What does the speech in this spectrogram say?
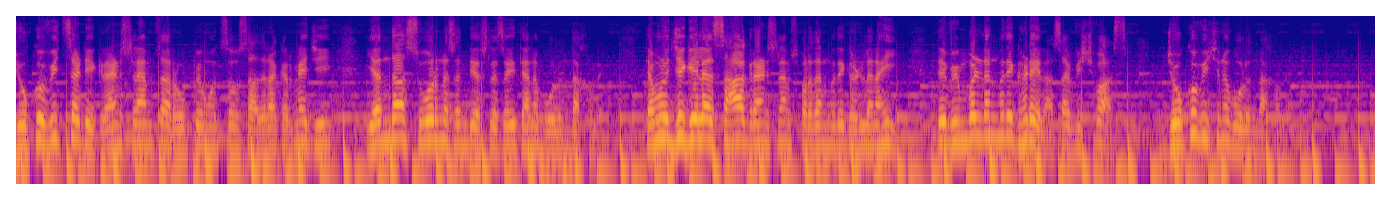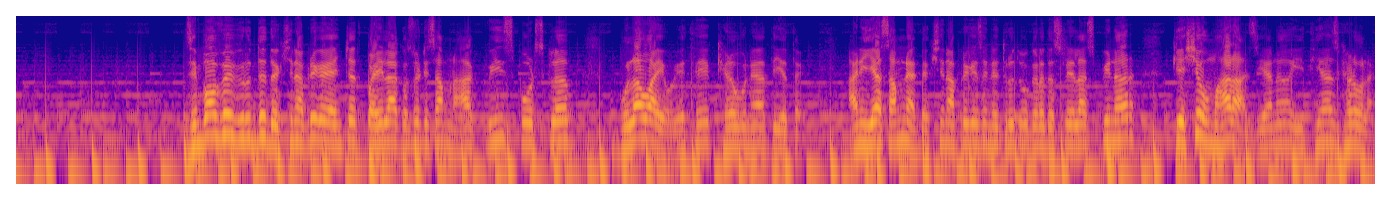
जोकोविचसाठी ग्रँड स्लॅमचा रौप्य महोत्सव साजरा करण्याची यंदा सुवर्ण संधी असल्याचंही त्यानं बोलून दाखवलंय. त्यामुळे जे गेल्या सहा ग्रँड स्लॅम स्पर्धांमध्ये घडलं नाही ते विम्बल्डनमध्ये घडेल असा विश्वास जोकोविचनं बोलून दाखवलाय. झिम्बाब्वे विरुद्ध दक्षिण आफ्रिका यांच्यात पहिला कसोटी सामना हा क्वीन स्पोर्ट्स क्लब बुलावायो येथे खेळवण्यात येत आहे आणि या सामन्यात दक्षिण आफ्रिकेचं नेतृत्व करत असलेला स्पिनर केशव महाराज यानं इतिहास घडवलाय.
